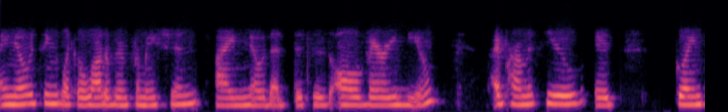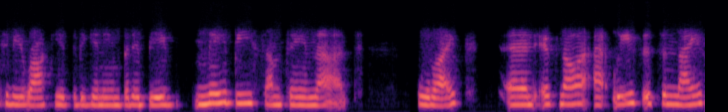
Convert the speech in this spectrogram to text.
I know it seems like a lot of information. I know that this is all very new. I promise you it's going to be rocky at the beginning, but it be, may be something that we like. And if not, at least it's a nice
